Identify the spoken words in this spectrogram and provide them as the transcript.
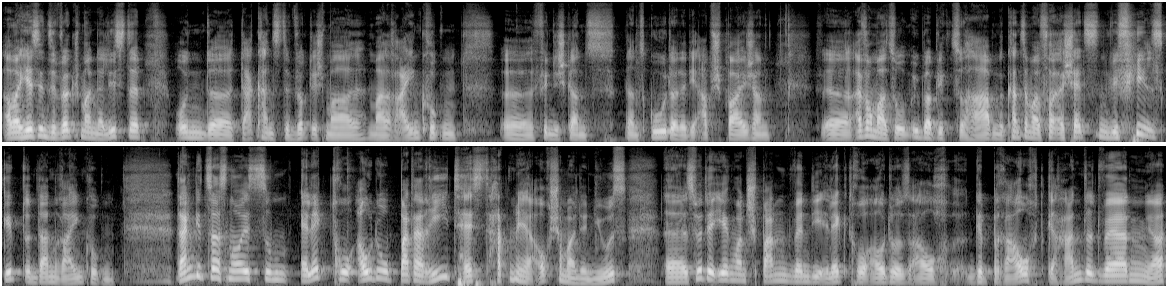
Aber hier sind sie wirklich mal in der Liste und äh, da kannst du wirklich mal, mal reingucken. Äh, Finde ich ganz, ganz gut oder die abspeichern. Äh, einfach mal so im Überblick zu haben. Du kannst ja mal vorher schätzen, wie viel es gibt und dann reingucken. Dann gibt es was Neues zum Elektroauto-Batterietest. Hatten wir ja auch schon mal in den News. Äh, es wird ja irgendwann spannend, wenn die Elektroautos auch gebraucht gehandelt werden. Ja,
